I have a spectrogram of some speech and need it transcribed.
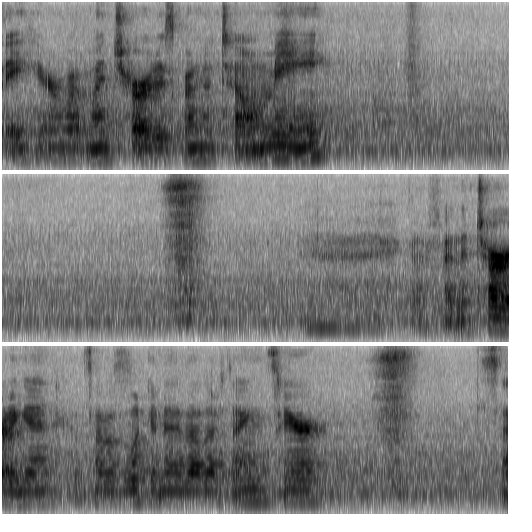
see here what my chart is going to tell me. Gotta find the chart again because I was looking at other things here. So.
